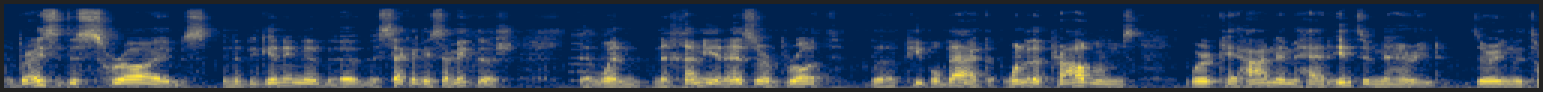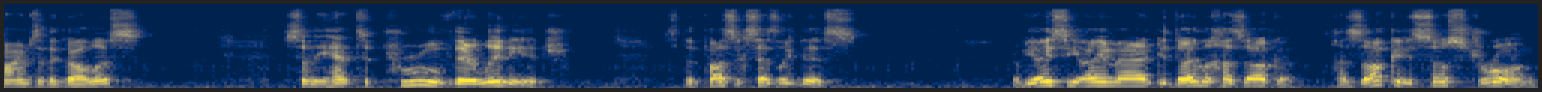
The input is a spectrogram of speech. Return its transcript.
The brisa describes in the beginning of the, the second Beis Hamikdash that when Nehemiah and Ezra brought the people back, one of the problems were Kehanim had intermarried during the times of the Gullus, so they had to prove their lineage. So the pasuk says like this: Rabbi Yossi Omer Gedoyle Chazaka. Chazaka is so strong.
